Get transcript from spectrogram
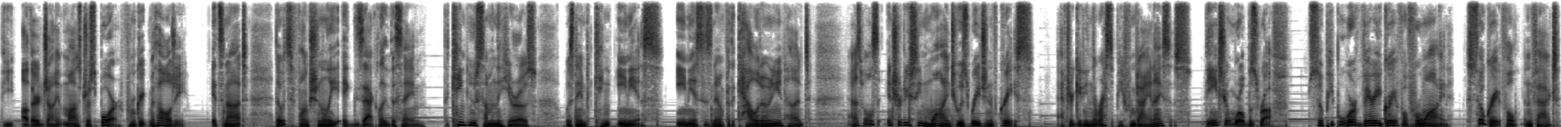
the other giant monstrous boar from Greek mythology. It's not, though it's functionally exactly the same. The king who summoned the heroes was named King Oeneus. Oeneus is known for the Caledonian hunt, as well as introducing wine to his region of Greece after getting the recipe from Dionysus. The ancient world was rough, so people were very grateful for wine. So grateful, in fact,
